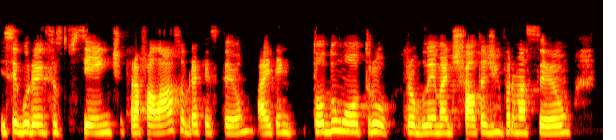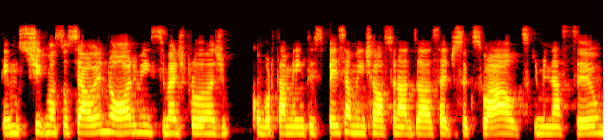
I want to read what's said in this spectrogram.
e segurança suficiente para falar sobre a questão. Aí tem todo um outro problema de falta de informação, tem um estigma social enorme em cima de problemas de comportamento, especialmente relacionados a assédio sexual, discriminação.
